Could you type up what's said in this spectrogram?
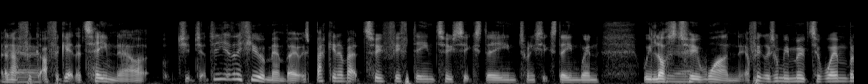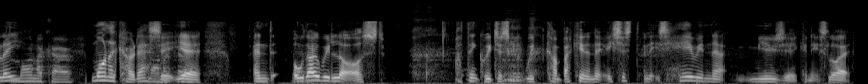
and I, for, I forget the team now." I don't know if you remember, it was back in about 2015, 2016, 2016 when we lost Yeah. 2 1. I think it was when we moved to Wembley. Monaco. Monaco, that's it, yeah. And although we lost, I think we just we'd come back in and it's just and it's hearing that music and it's like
